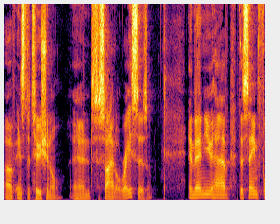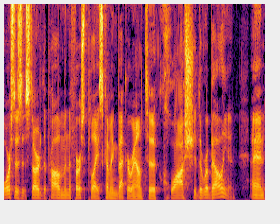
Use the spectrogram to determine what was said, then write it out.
of institutional and societal racism. And then you have the same forces that started the problem in the first place coming back around to quash the rebellion. And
